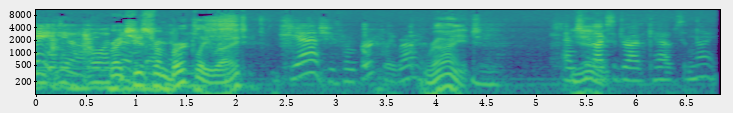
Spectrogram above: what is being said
Kate. Yeah, oh, right. She's from. Berkeley, right? Yeah, she's from Berkeley, right? Right. Mm-hmm. And she likes to drive cabs at night.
